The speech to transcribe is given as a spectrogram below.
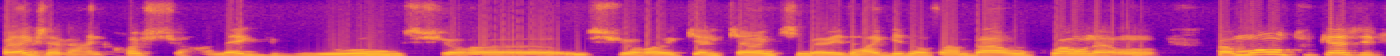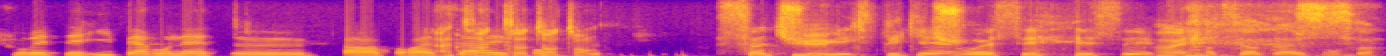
voilà, que j'avais un crush sur un mec du boulot ou sur, euh, ou sur quelqu'un qui m'avait dragué dans un bar ou quoi. On a, Enfin, moi, en tout cas, j'ai toujours été hyper honnête par rapport à ça. Attends, attends, attends. Ça, tu, lui expliquais Ouais, c'est intéressant ça.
